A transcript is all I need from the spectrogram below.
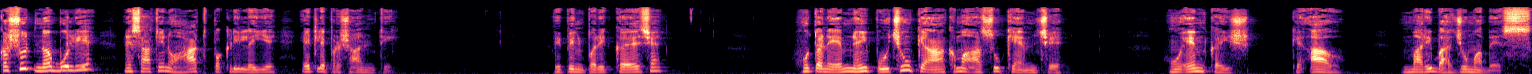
કશું જ ન બોલીએ ને સાથેનો હાથ પકડી લઈએ એટલે પ્રશાંતિ. વિપિન પરીખ કહે છે, હું તને એમ નહીં પૂછું કે આંખમાં આંસુ કેમ છે. હું એમ કહીશ કે આવ, મારી બાજુમાં બેસ.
